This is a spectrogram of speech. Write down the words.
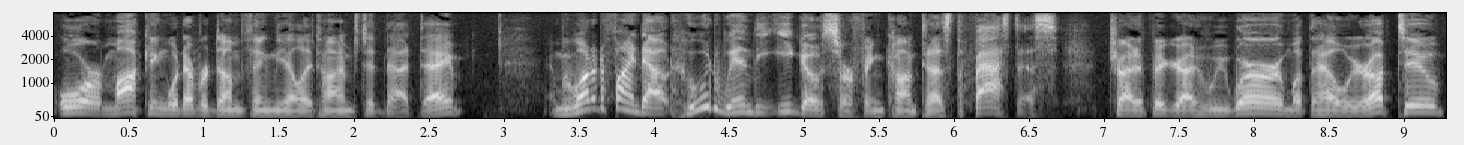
or mocking whatever dumb thing the LA Times did that day. And we wanted to find out who would win the ego surfing contest the fastest, try to figure out who we were and what the hell we were up to.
